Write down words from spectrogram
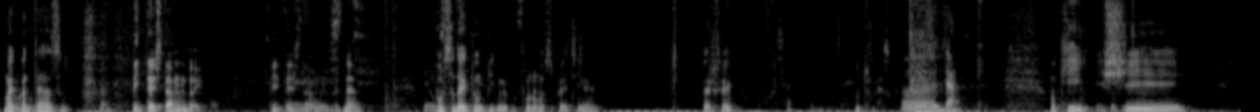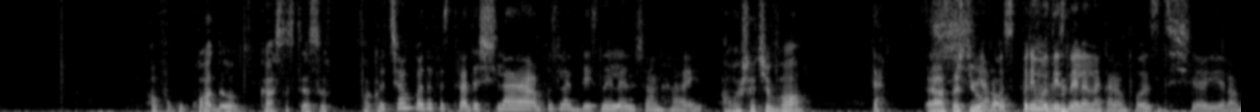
Mai contează? pitești amândoi. Pitești Ești. amândoi. Da. Ești. Poți să dai tu un pic microfonul spre tine? Perfect. Așa. Mulțumesc. Uh, da. Ok, și au făcut coadă ca să stea să facă... Făceau coadă pe stradă și la, am fost la Disneyland Shanghai. Au așa ceva? E, asta știu și eu că a au. fost primul Disneyland la care am fost și eram...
